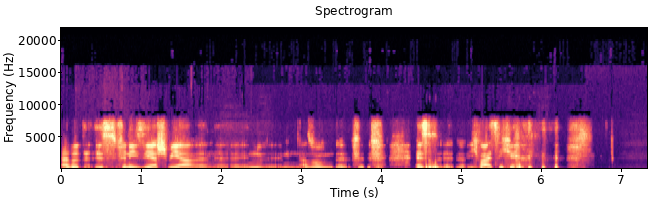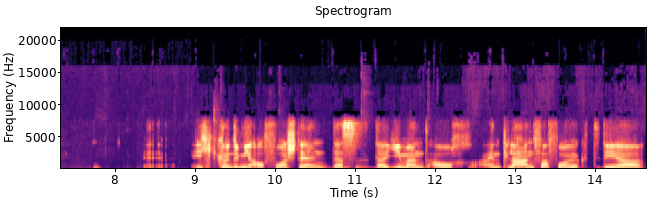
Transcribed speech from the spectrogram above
Also das ist finde ich sehr schwer. In, in, also es, ich weiß nicht. Ich könnte mir auch vorstellen, dass da jemand auch einen Plan verfolgt, der,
